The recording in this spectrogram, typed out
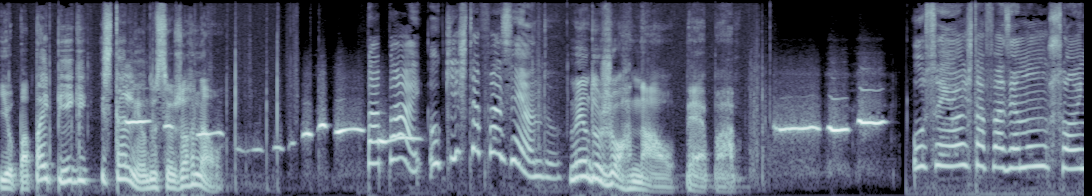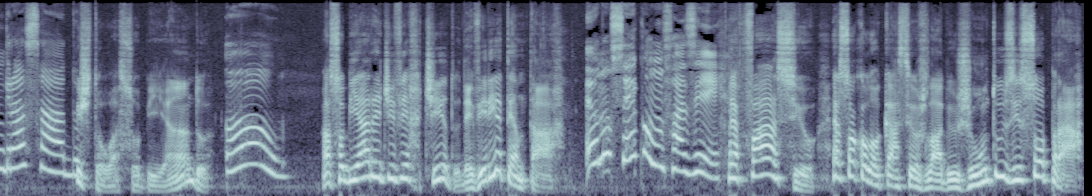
E o Papai Pig está lendo seu jornal. Papai, o que está fazendo? Lendo o jornal, Peppa. O senhor está fazendo um som engraçado. Estou assobiando. Oh! Assobiar é divertido. Deveria tentar. Eu não sei como fazer. É fácil. É só colocar seus lábios juntos e soprar.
